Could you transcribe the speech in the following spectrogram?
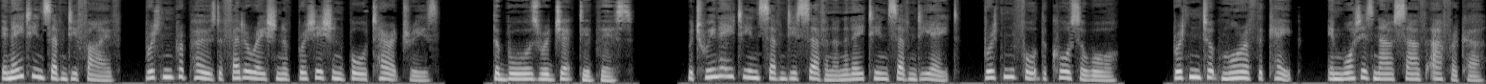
In 1875, Britain proposed a federation of British and Boer territories. The Boers rejected this. Between 1877 and 1878, Britain fought the Xhosa War. Britain took more of the Cape, in what is now South Africa.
